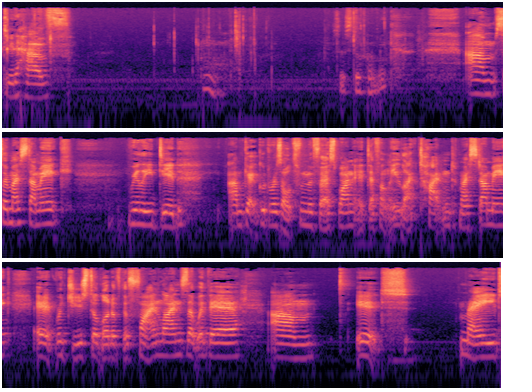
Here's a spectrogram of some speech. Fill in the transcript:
did have... Hmm, is it still filming? Um, so my stomach really did um, get good results from the first one. It definitely like tightened my stomach. It reduced a lot of the fine lines that were there. Um, it made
